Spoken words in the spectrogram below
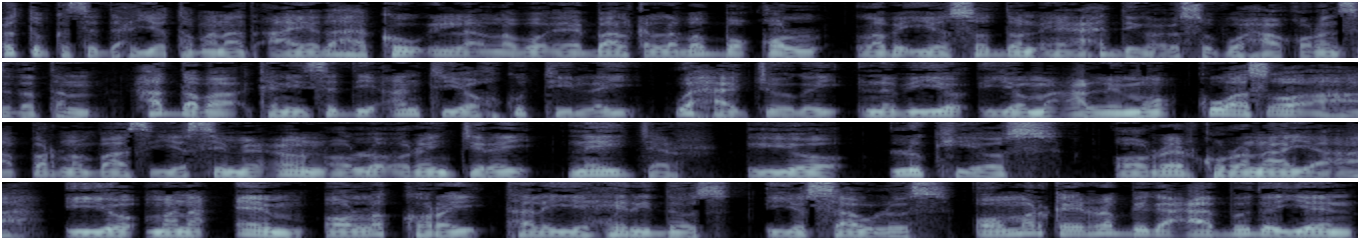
cutubka saddex iyo tobanaad aayadaha kow ilaa labo ee baalka laba boqol laba iyo soddon ee axdiga cusub waxaa qoran sida tan. Haddaba kiniisaddii antiyokh ku tiilay waxaa joogay nebiyo iyo macallimo kuwaas oo ahaa barnabas iyo simecoon oo la odhan jiray neyjer iyo lukiyos oo reer kuranaya ah iyo mana'em oo la koray taliya herodos iyo sawlos oo markay rabbiga caabudayeen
